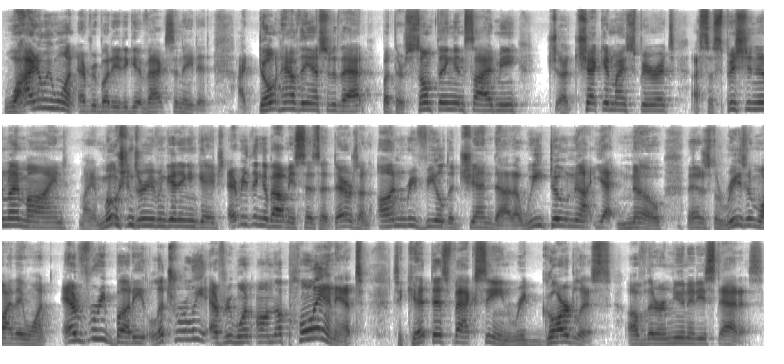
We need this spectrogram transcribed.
Why do we want everybody to get vaccinated? I don't have the answer to that but there's something inside me a check in my spirit, a suspicion in my mind, my emotions are even getting engaged. Everything about me says that there's an unrevealed agenda that we do not yet know. That is the reason why they want everybody, literally everyone on the planet, to get this vaccine, regardless of their immunity status.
